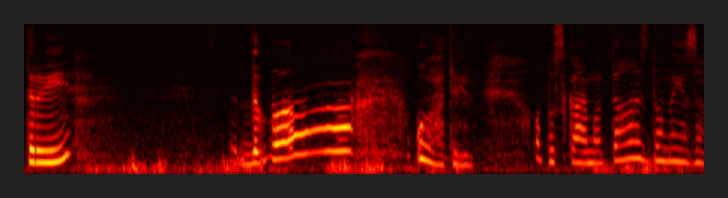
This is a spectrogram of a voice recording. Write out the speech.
3. 2. 1. Опускаємо таз донизу.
